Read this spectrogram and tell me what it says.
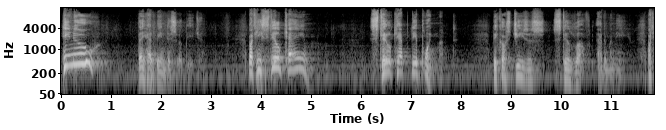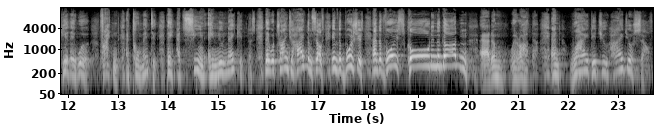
He knew they had been disobedient, but he still came, still kept the appointment because Jesus still loved Adam and Eve. But here they were, frightened and tormented. They had seen a new nakedness. They were trying to hide themselves in the bushes, and a voice called in the garden, Adam, where art thou? And why did you hide yourself?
